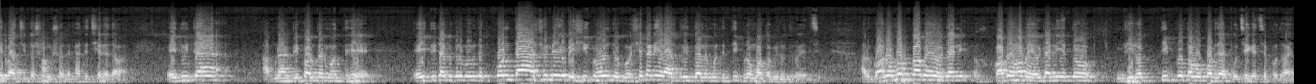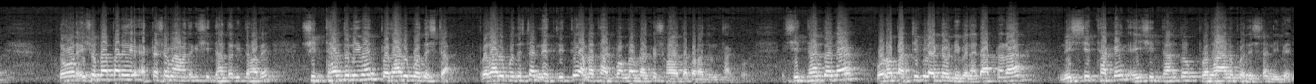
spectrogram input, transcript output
নির্বাচিত সংসদের হাতে ছেড়ে দেওয়া। এই দুইটা আপনার বিকল্পের মধ্যে, এই দুইটা বিকল্পের মধ্যে কোনটা আসলে বেশি গ্রহণযোগ্য সেটা নিয়ে রাজনৈতিক দলের মধ্যে তীব্র মতবিরোধ রয়েছে। আর গণভোট কবে, ওটা কবে হবে, ওটা নিয়ে তো বিরোধ তীব্রতম পর্যায়ে পৌঁছে গেছে বোধ হয় তো এইসব ব্যাপারে একটা সময় আমাদেরকে সিদ্ধান্ত নিতে হবে। সিদ্ধান্ত নেবেন প্রধান উপদেষ্টা। প্রধান উপদেষ্টার নেতৃত্বে আমরা থাকব, আমরা আপনাকে সহায়তা করার জন্য থাকব। সিদ্ধান্তটা কোনো পার্টিকুলার কেউ নেবেন এটা আপনারা নিশ্চিত থাকেন, এই সিদ্ধান্ত প্রধান উপদেষ্টা নেবেন।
